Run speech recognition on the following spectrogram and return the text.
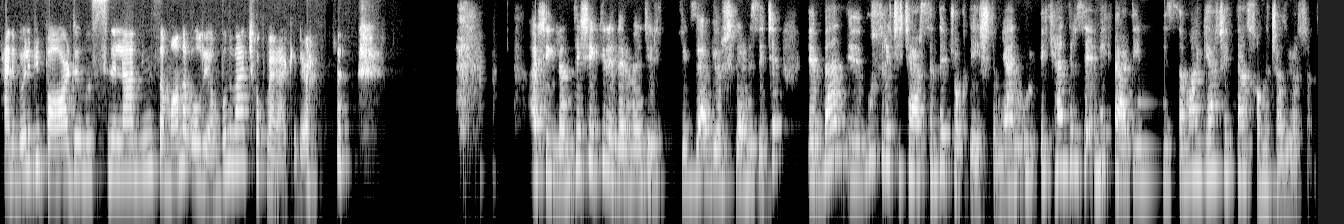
hani böyle bir bağırdığınız, sinirlendiğiniz zamanlar oluyor mu? Bunu ben çok merak ediyorum. Ayşegül Hanım teşekkür ederim öncelikle güzel görüşleriniz için. E, ben e, bu süreç içerisinde çok değiştim. Yani e, kendinize emek verdiğiniz zaman gerçekten sonuç alıyorsunuz.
